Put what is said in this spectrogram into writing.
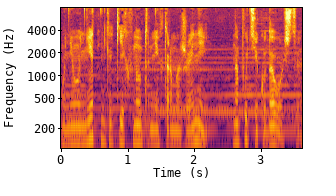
у него нет никаких внутренних торможений на пути к удовольствию.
